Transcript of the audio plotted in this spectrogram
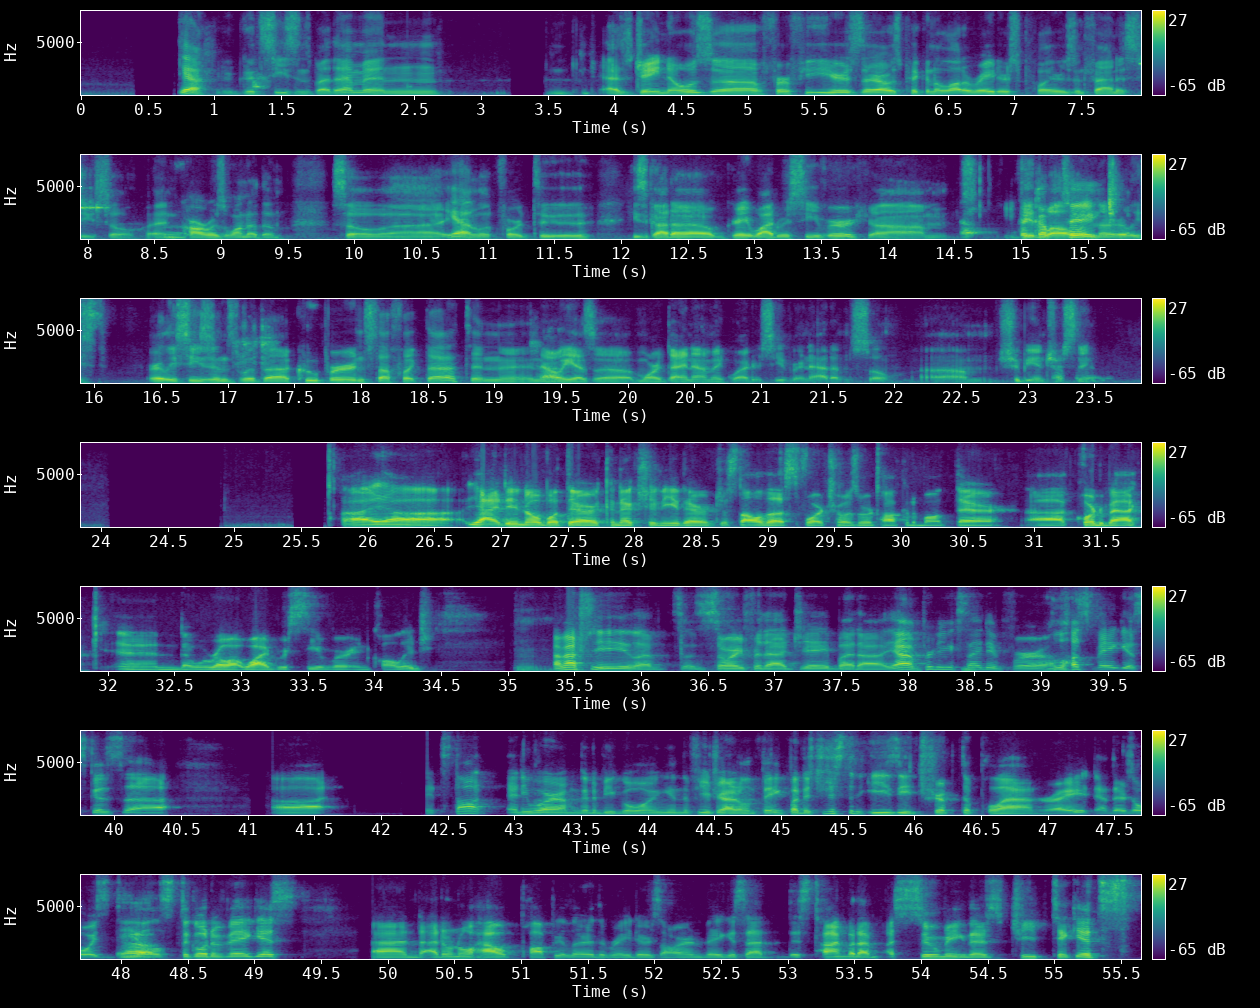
yeah, good seasons by them and as Jay knows, uh, for a few years there, I was picking a lot of Raiders players in fantasy. So, and Mm. Carr was one of them. So, uh, yeah, look forward to. He's got a great wide receiver. Um, Yeah, he pick did up well in the early early seasons with uh, Cooper and stuff like that, and uh, now he has a more dynamic wide receiver in Adams. So, um, should be interesting. I uh yeah, I didn't know about their connection either. Just all the sports shows we're talking about there, uh, quarterback and we're at wide receiver in college. Mm. I'm actually uh, sorry for that, Jay, but uh, yeah, I'm pretty excited for Las Vegas because uh, uh, it's not anywhere I'm going to be going in the future, I don't think, but it's just an easy trip to plan, right? And there's always Yeah. deals to go to Vegas. And I don't know how popular the Raiders are in Vegas at this time, but I'm assuming there's cheap tickets.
